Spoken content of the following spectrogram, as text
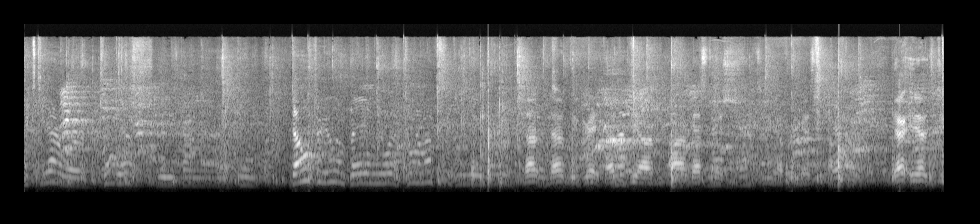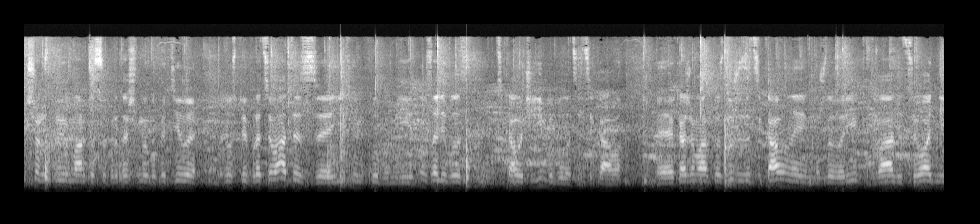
next year or two years we can uh, down to you and play in your very- That, that would be great. That would be our, our best wish Я, я тільки що розповів Маркусу про те, що ми б хотіли ну, співпрацювати з їхнім клубом. І ну, взагалі було цікаво, чи їм би було це цікаво. Е, каже Маркус, дуже зацікавлений, можливо, рік, два від сьогодні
